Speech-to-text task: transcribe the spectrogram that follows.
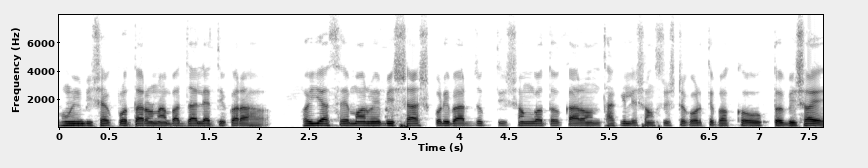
ভূমি বিষয়ক প্রতারণা বা জালিয়াতি করা হইয়াছে। মর্মে বিশ্বাস করিবার যুক্তিসঙ্গত কারণ থাকিলে সংশ্লিষ্ট কর্তৃপক্ষ উক্ত বিষয়ে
